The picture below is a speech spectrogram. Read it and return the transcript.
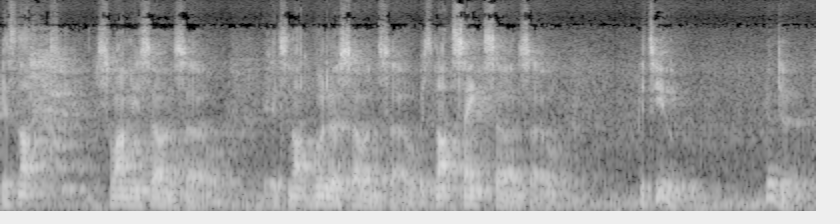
It's not Swami so and so. It's not Buddha so and so. It's not Saint so and so. It's you. You do it.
